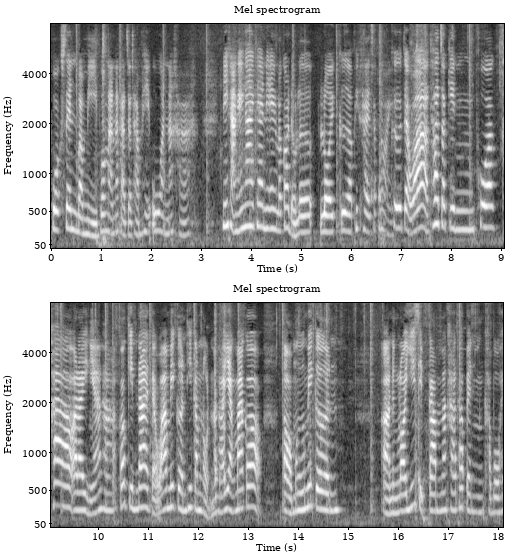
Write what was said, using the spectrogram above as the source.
พวกเส้นบะหมี่พวกนั้นนะคะ จะทำให้อ้วนนะคะ นี่ค่ะง่ายๆ แค่นี้เองแล้วก็เดี๋ยวเลโรยเกลือพริกไทยสักหน่อย คือแต่ว่าถ้าจะกินพวกข้าวอะไรอย่างเงี้ยนะคะก็กินได้แต่ว่าไม่เกินที่กำหนดนะคะ อย่างมากก็ต่อมื้อไม่เกินอ่าหนึ่งร้อยี่สิบกรัมนะคะ ถ้าเป็นคาร์โบไฮ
